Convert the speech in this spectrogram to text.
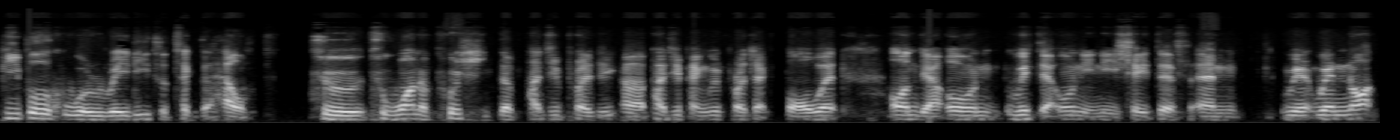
people who were ready to take the helm to to want to push the Pudgy project uh, Pudgy Penguin project forward on their own with their own initiative and we're, we're not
